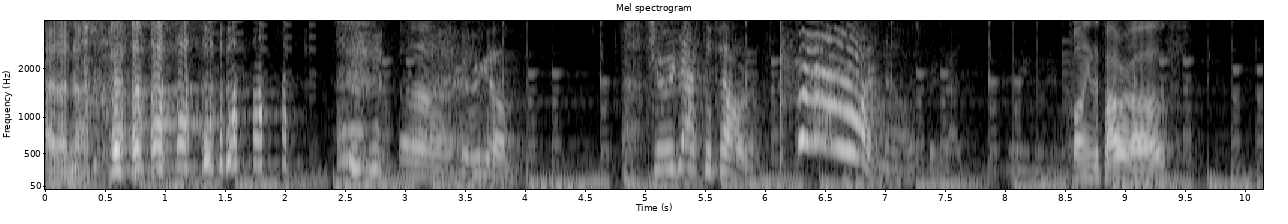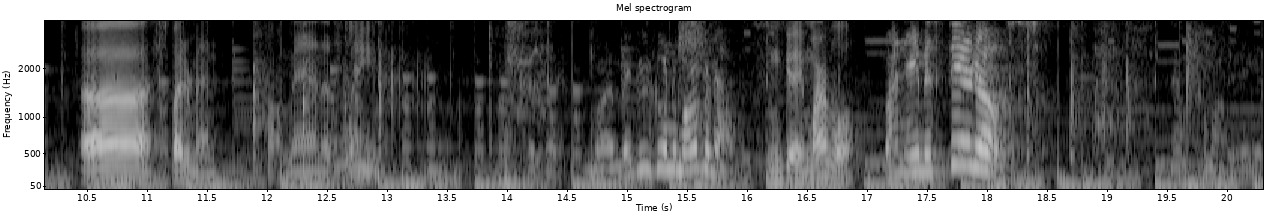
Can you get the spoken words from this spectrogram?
I don't know. Uh, here we go. Pterodactyl power. Ah! No, that's pretty bad. There you go, here calling the power of uh Spider-Man. Oh man, that's lame. It's okay. Ma- Maybe we're going to Marvel now. Okay, Marvel. My name is Thanos. Come on, we gotta get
